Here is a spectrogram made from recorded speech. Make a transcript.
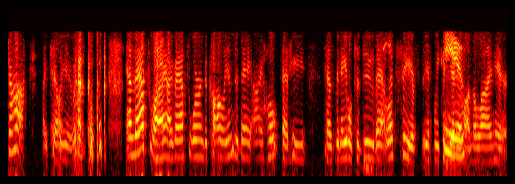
shocked. I tell you, and that's why I've asked Warren to call in today. I hope that he has been able to do that. Let's see if if we can He get is. him on the line here.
